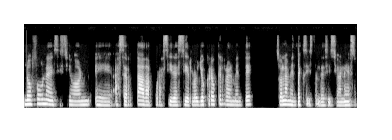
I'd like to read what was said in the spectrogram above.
no fue una decisión eh, acertada, por así decirlo, yo creo que realmente solamente existen decisiones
